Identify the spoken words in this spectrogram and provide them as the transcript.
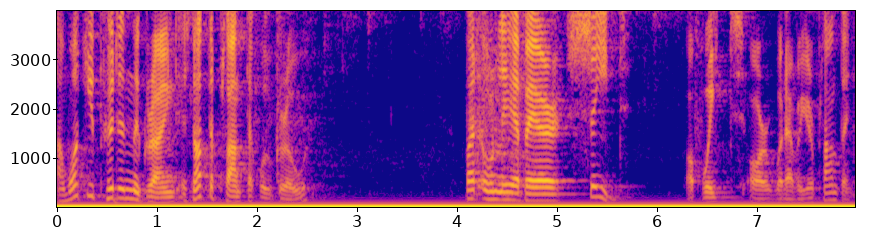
And what you put in the ground is not the plant that will grow, but only a bare seed of wheat or whatever you're planting.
